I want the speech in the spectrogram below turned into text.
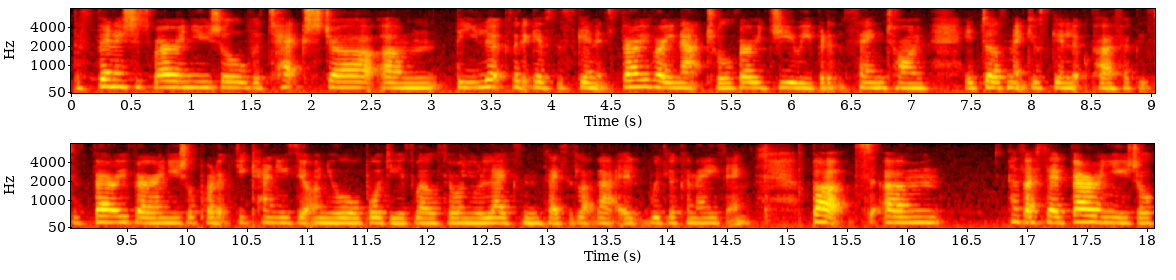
The finish is very unusual. The texture um, the look that it gives the skin it's very very natural very dewy but at the same time it does make your skin look perfect. It's a very very unusual product. You can use it on your body as well so on your legs and places like that it would look amazing. But um, as I said, very unusual.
